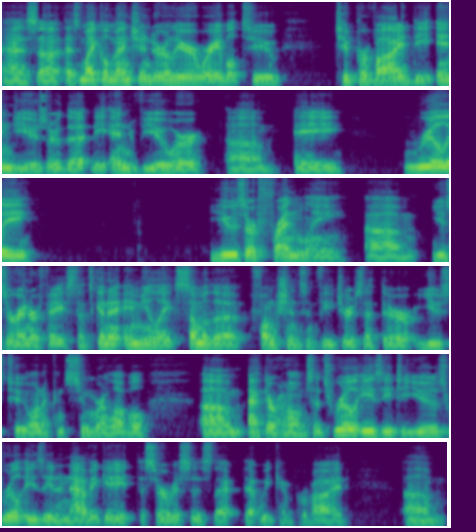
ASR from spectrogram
As uh, as Michael mentioned earlier, we're able to to provide the end user, the the end viewer, um, a really user friendly um, user interface that's going to emulate some of the functions and features that they're used to on a consumer level um, at their home. So it's real easy to use, real easy to navigate the services that that we can provide um,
